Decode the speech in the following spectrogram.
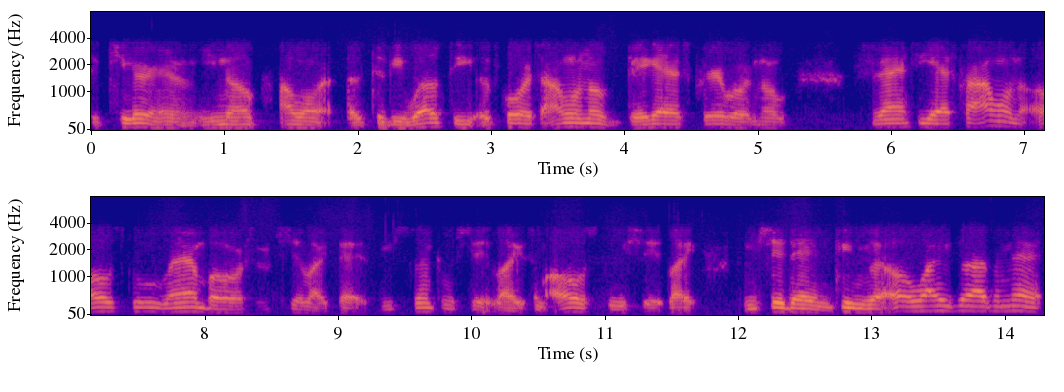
secure and you know I want uh, to be wealthy. Of course, I want no big ass crib or no fancy ass car. I want an old school Lambo or some shit like that. Some simple shit, like some old school shit, like some shit that people be like, oh, why you driving that?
